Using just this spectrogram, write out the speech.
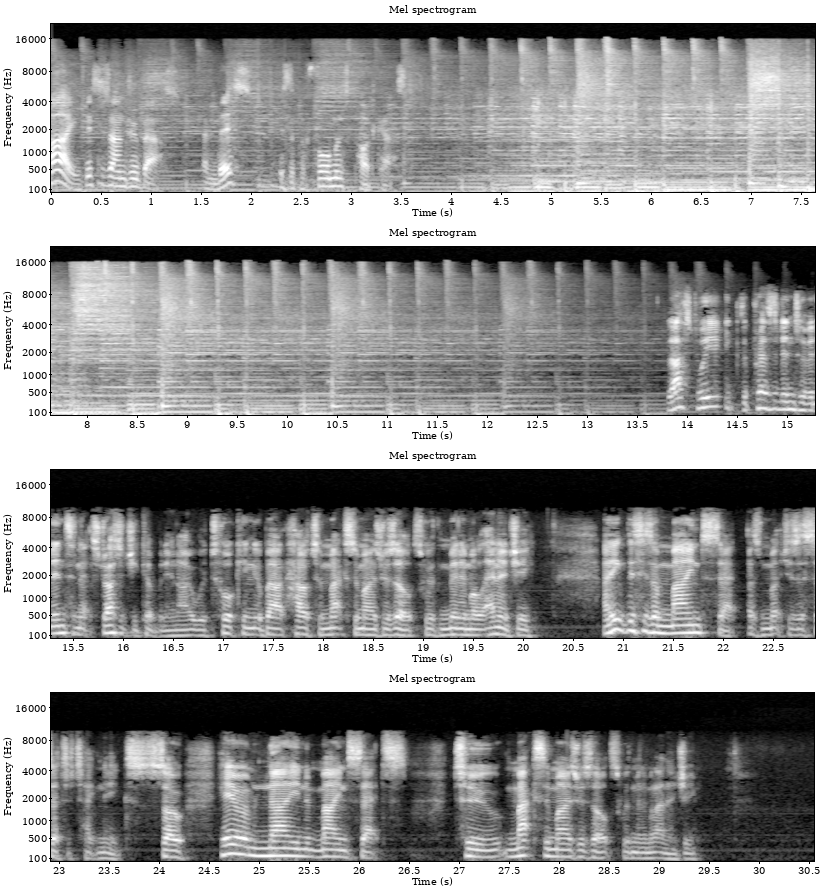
Hi, this is Andrew Bass, and this is the Performance Podcast. Last week, the president of an internet strategy company and I were talking about how to maximize results with minimal energy. I think this is a mindset as much as a set of techniques. So, here are nine mindsets to maximize results with minimal energy.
